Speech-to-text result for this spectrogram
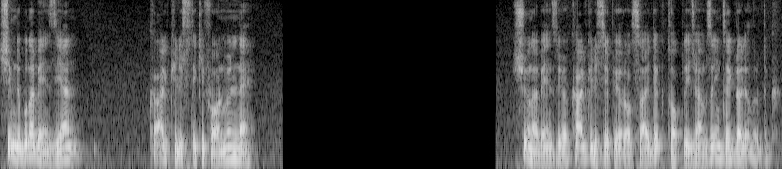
Şimdi buna benzeyen kalkülüsteki formül ne? Şuna benziyor. Kalkülüs yapıyor olsaydık toplayacağımıza integral alırdık.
